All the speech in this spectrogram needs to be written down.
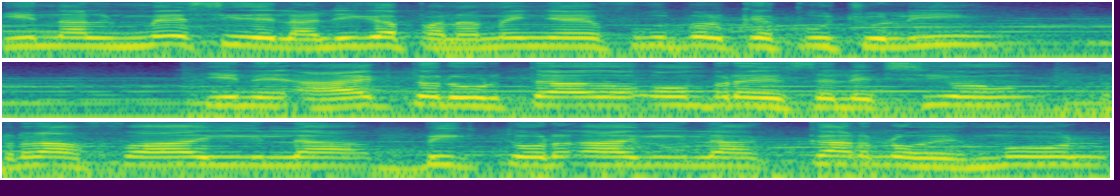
Tiene al Messi de la Liga Panameña de Fútbol, que es Puchulín. Tiene a Héctor Hurtado, hombre de selección. Rafa Águila, Víctor Águila, Carlos Small,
